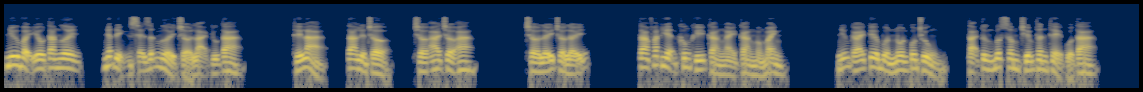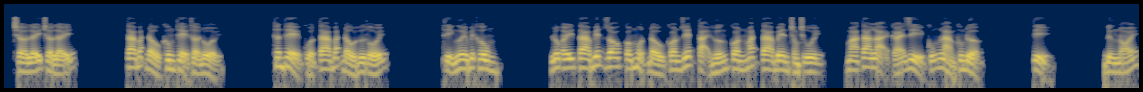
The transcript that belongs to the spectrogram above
như vậy yêu ta ngươi, nhất định sẽ dẫn người trở lại cứu ta. Thế là, ta liền chờ chờ ai chờ a. Chờ lấy chờ lấy. Ta phát hiện không khí càng ngày càng mỏng manh. Những cái kia buồn nôn côn trùng, tại từng bước xâm chiếm thân thể của ta. Chờ lấy chờ lấy. Ta bắt đầu không thể thở nổi. Thân thể của ta bắt đầu hư thối. Thì ngươi biết không? Lúc ấy ta biết rõ có một đầu con rết tại hướng con mắt ta bên trong chui, mà ta lại cái gì cũng làm không được. Tỷ, đừng nói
